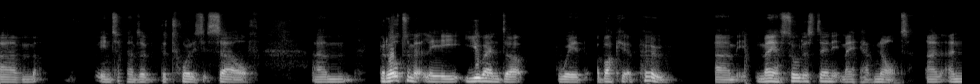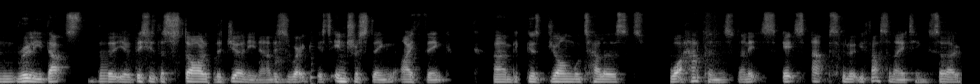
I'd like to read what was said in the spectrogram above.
um, in terms of the toilet itself. Um, but ultimately you end up with a bucket of poo um, it may have in, it may have not, and and really that's the you know this is the start of the journey now. This is where it gets interesting, I think, um, because John will tell us what happens, and it's it's absolutely fascinating. So,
